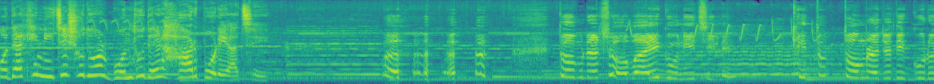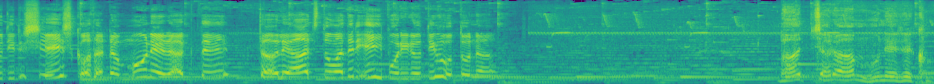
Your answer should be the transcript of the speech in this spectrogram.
ও দেখে নিচে শুধু ওর বন্ধুদের হাড় পড়ে আছে। তোমরা সবাই গুণী ছিলে। কিন্তু তোমরা যদি গুরুজির শেষ কথাটা মনে রাখতে, তাহলে আজ তোমাদের এই পরিণতি হতো না। বাচ্চারা, মনে রেখো,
